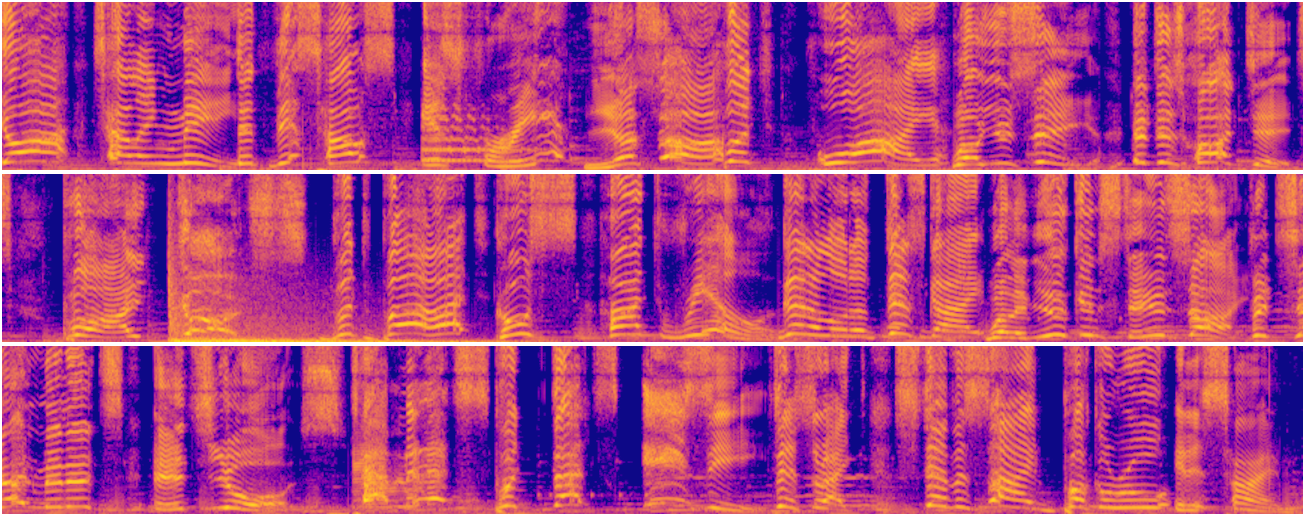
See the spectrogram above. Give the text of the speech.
you're telling me that this house is free? Yes, sir! But why? Well, you see, it is haunted by ghosts! But, but, ghosts aren't real. Get a load of this guy. Well, if you can stay inside for 10 minutes, it's yours. 10 minutes? But that's easy. That's right. Step aside, buckaroo. It is time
